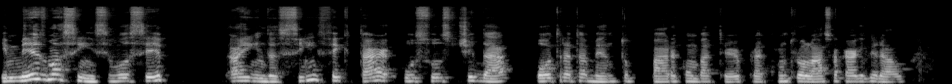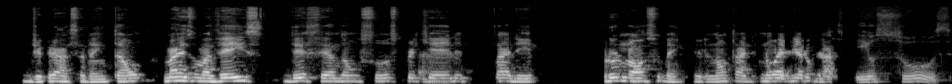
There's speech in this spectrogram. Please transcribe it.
E mesmo assim, se você ainda se infectar, o SUS te dá o tratamento para combater, para controlar sua carga viral de graça, né? Então, mais uma vez, defendam o SUS porque ele está ali para o nosso bem. Ele não tá, não é dinheiro gasto. E o SUS,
